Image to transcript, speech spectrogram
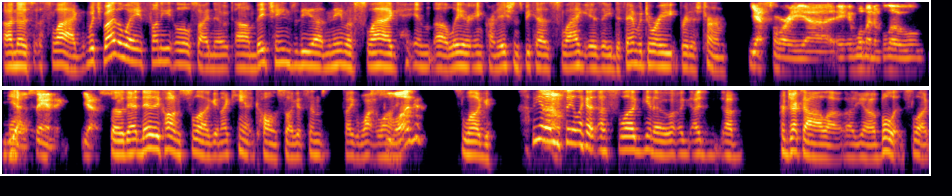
uh no s- slag which by the way funny little side note um they changed the uh, the name of slag in uh, later incarnations because slag is a defamatory british term Yes, for a uh, a a woman of low moral Yes. standing. Yes. so that now they call him slug and i can't call him slug it seems like why, slug. slug you know Oh. you say like a, a slug you know a, a, a projectile uh, uh, you know a bullet slug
